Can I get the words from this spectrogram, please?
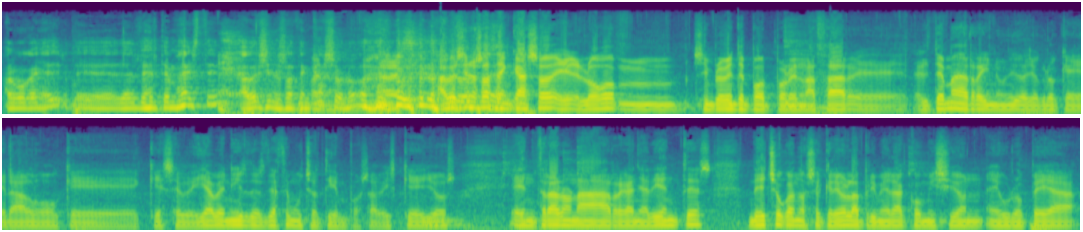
¿Algo que añadir de- del- del tema este? A ver si nos hacen caso, ¿no? A ver si nos hacen caso. Y luego, mm, simplemente por, por enlazar, eh, el tema de Reino Unido yo creo que era algo que, que se veía venir desde hace mucho tiempo. Sabéis que ellos entraron a regañadientes. De hecho, cuando se creó la primera Comisión Europea,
